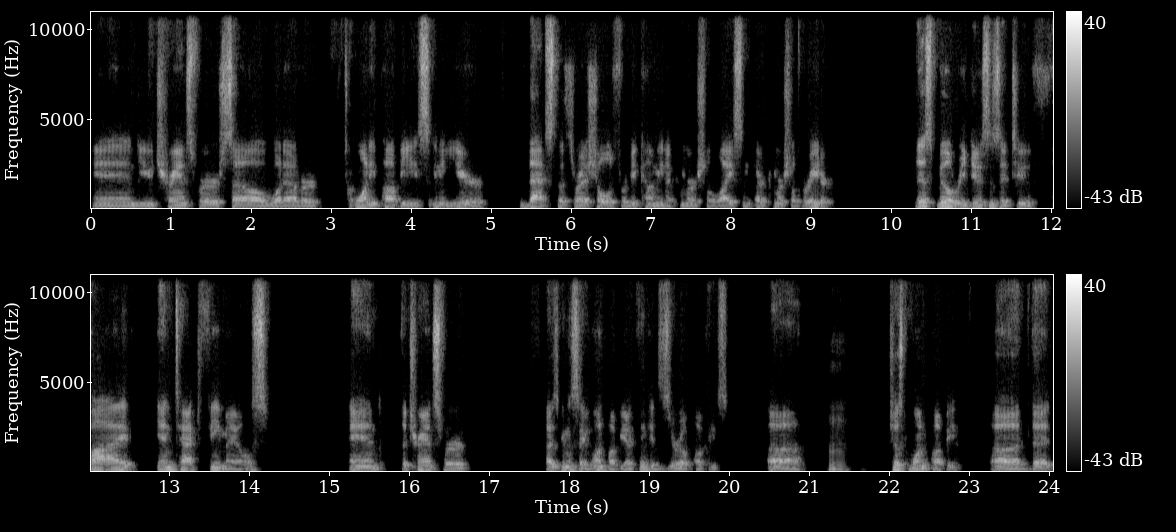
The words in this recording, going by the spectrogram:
and you transfer, sell, whatever, 20 puppies in a year, that's the threshold for becoming a commercial license or commercial breeder. This bill reduces it to five intact females and the transfer. I was going to say one puppy. I think it's zero puppies. Uh, Hmm. just one puppy. Uh, that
